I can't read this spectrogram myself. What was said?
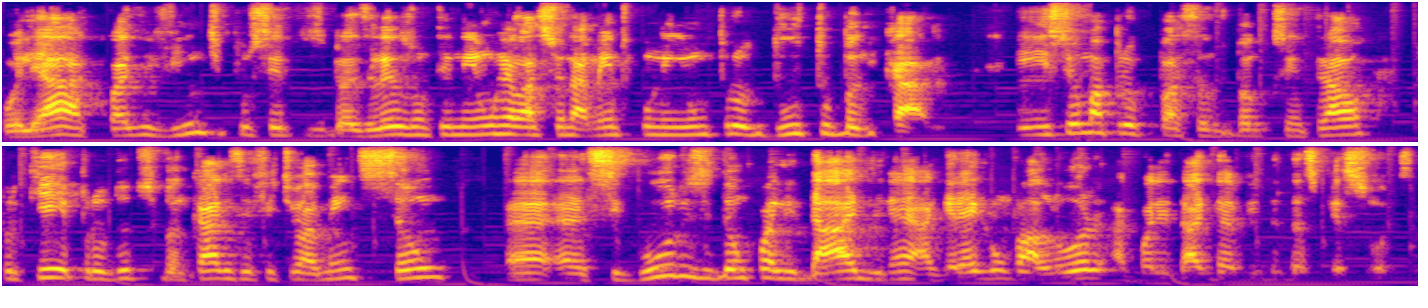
olhar, quase 20% dos brasileiros não tem nenhum relacionamento com nenhum produto bancário. E isso é uma preocupação do Banco Central, porque produtos bancários efetivamente são é, é, seguros e dão qualidade, né, agregam valor à qualidade da vida das pessoas.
